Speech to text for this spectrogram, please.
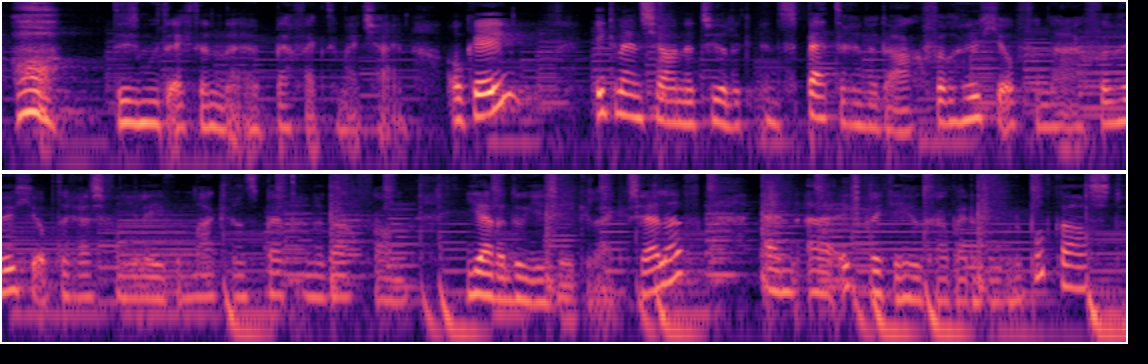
Oh, dit moet echt een uh, perfecte match zijn. Oké? Ik wens jou natuurlijk een spetterende dag. Verheug je op vandaag. Verheug je op de rest van je leven. Maak er een spetterende dag van. Ja, dat doe je zeker lekker zelf. En uh, ik spreek je heel graag bij de volgende podcast.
